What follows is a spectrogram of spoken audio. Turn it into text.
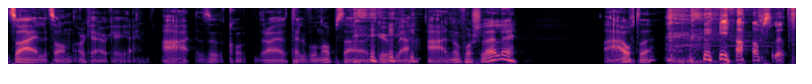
Så er jeg litt sånn Ok, ok, ok. Er, så kom, drar jeg telefonen opp, så jeg googler jeg. Er det noen forskjell, eller? Det er ofte det. ja, absolutt.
